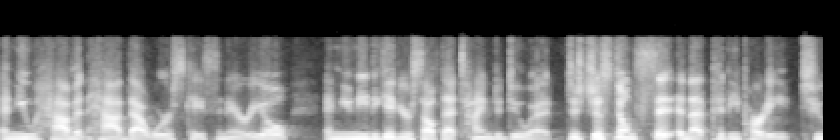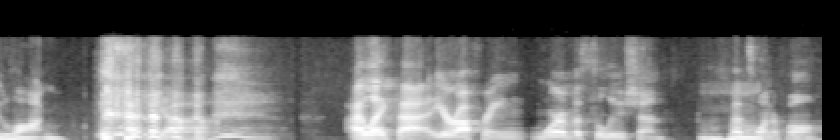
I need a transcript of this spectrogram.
and you haven't had that worst case scenario, and you need to give yourself that time to do it. Just, just don't sit in that pity party too long. yeah. I like that. You're offering more of a solution. Mm-hmm. That's wonderful.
